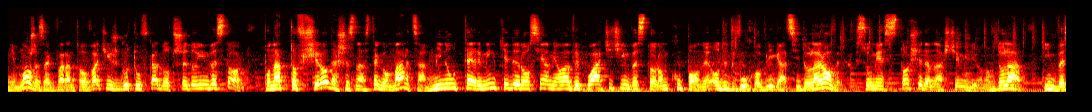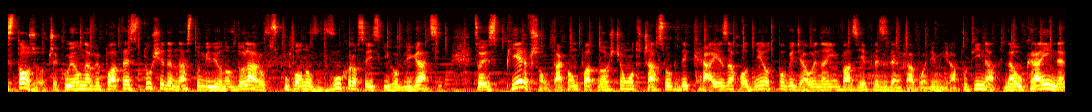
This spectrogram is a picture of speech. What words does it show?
nie może zagwarantować, iż gotówka dotrze do inwestorów. Ponadto w środę 16 marca minął termin, kiedy Rosja miała wypłacić inwestorom inwestorom kupony od dwóch obligacji dolarowych w sumie 117 milionów dolarów. Inwestorzy oczekują na wypłatę 117 milionów dolarów z kuponów dwóch rosyjskich obligacji, co jest pierwszą taką płatnością od czasu, gdy kraje zachodnie odpowiedziały na inwazję prezydenta Władimira Putina na Ukrainę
